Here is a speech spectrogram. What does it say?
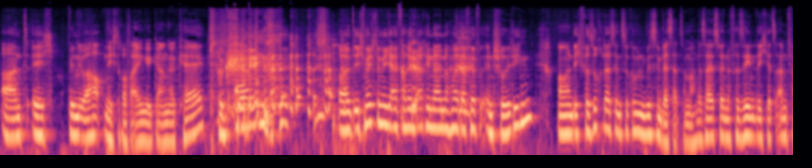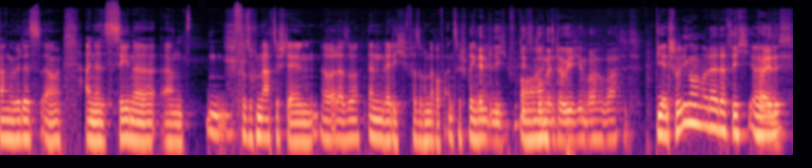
Und ich bin überhaupt nicht drauf eingegangen, okay? Okay. Ähm, und ich möchte mich einfach im Nachhinein nochmal dafür entschuldigen. Und ich versuche das in Zukunft ein bisschen besser zu machen. Das heißt, wenn du versehentlich jetzt anfangen würdest, äh, eine Szene ähm, versuchen nachzustellen oder so, dann werde ich versuchen, darauf anzuspringen. Endlich. Auf diesen Und- Moment habe ich immer gewartet. Die Entschuldigung oder dass ich. Äh, Beides.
